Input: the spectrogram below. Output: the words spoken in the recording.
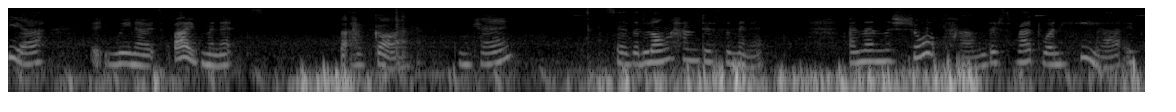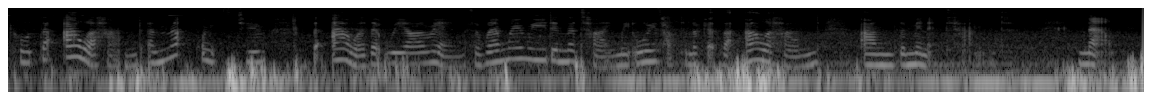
here, it, we know it's five minutes that have gone, okay? So the long hand is the minutes, and then the short hand, this red one here, is called the hour hand, and that points to the hour that we are in. So when we're reading the time, we always have to look at the hour hand and the minute hand. Now,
